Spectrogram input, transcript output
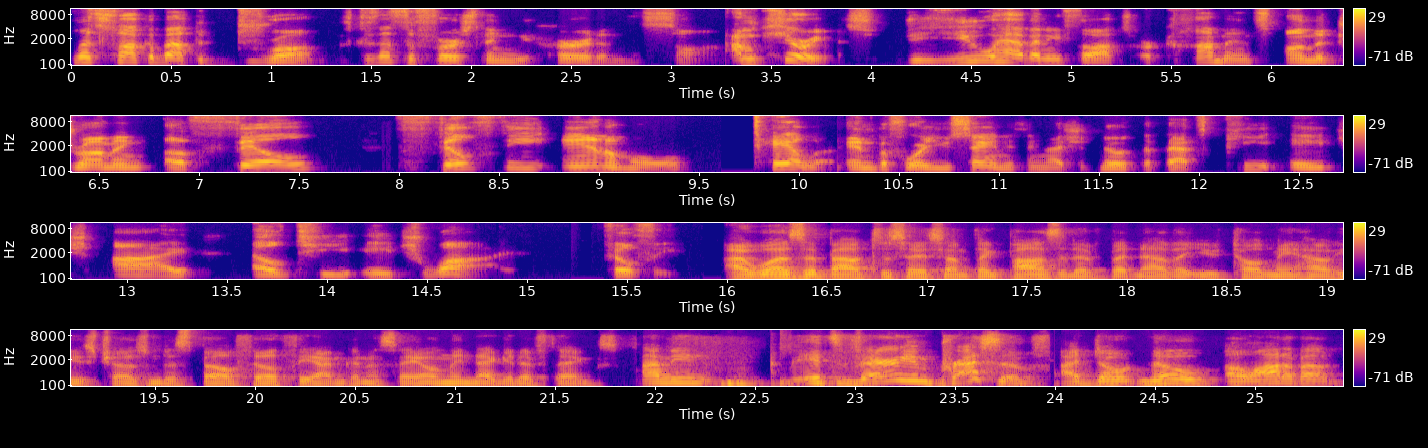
let's talk about the drums because that's the first thing we heard in this song. I'm curious, do you have any thoughts or comments on the drumming of Phil Filthy Animal Taylor? And before you say anything, I should note that that's P H I L T H Y, filthy. I was about to say something positive, but now that you told me how he's chosen to spell filthy, I'm going to say only negative things. I mean, it's very impressive. I don't know a lot about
